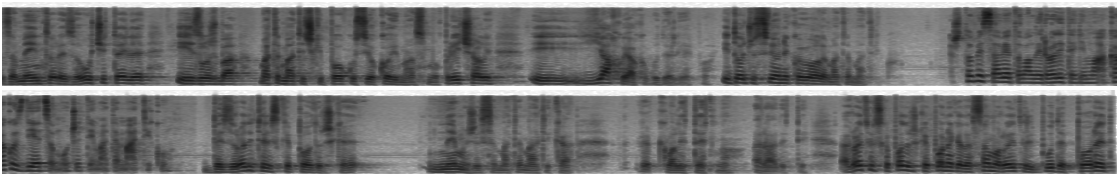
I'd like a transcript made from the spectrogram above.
za mentore, za učitelje i izložba matematički pokusi o kojima smo pričali i jako, jako bude lijepo. I dođu svi oni koji vole matematiku. Što bi savjetovali roditeljima, kako s djecom učiti matematiku? Bez roditeljske podrške ne može se matematika kvalitetno raditi. A roditeljska podrška je ponekad da samo roditelj bude pored,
